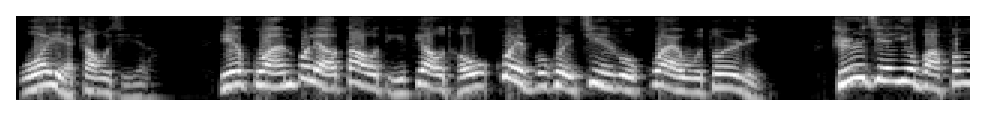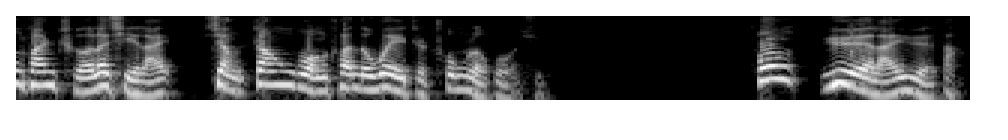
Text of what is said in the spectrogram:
我也着急了，也管不了到底掉头会不会进入怪物堆里，直接又把风帆扯了起来，向张广川的位置冲了过去。风越来越大，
